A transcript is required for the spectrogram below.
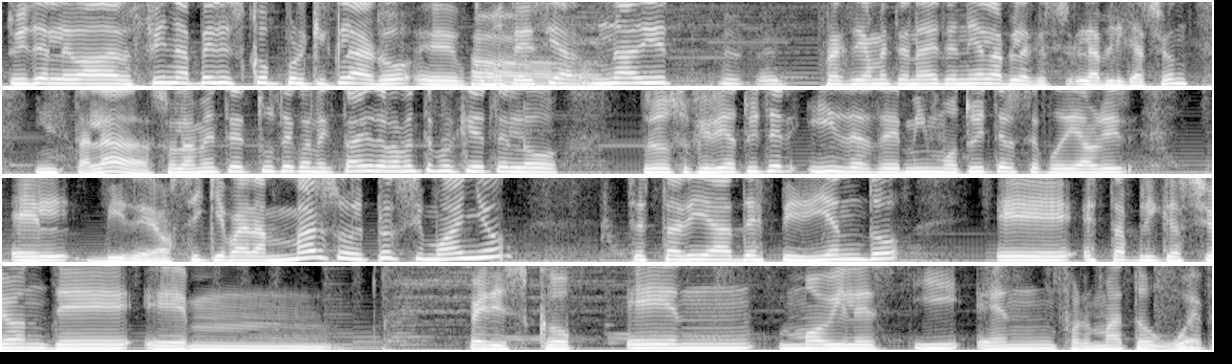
Twitter le va a dar fin a Periscope porque, claro, eh, como te decía, ah. nadie, eh, prácticamente nadie tenía la, aplicación instalada. Solamente tú te conectabas y repente porque te lo, te lo sugería Twitter y desde mismo Twitter se podía abrir el video. Así que para marzo del próximo año se estaría despidiendo eh, esta aplicación de em, Periscope en móviles y en formato web.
